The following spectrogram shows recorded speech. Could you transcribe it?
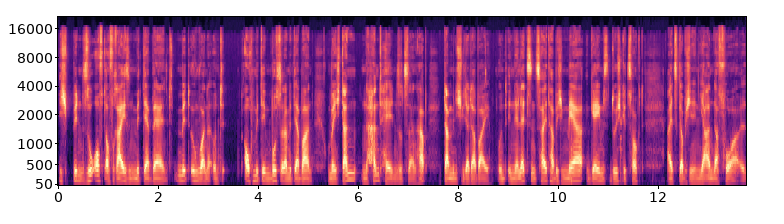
Ich bin so oft auf Reisen mit der Band, mit irgendwo anders und auch mit dem Bus oder mit der Bahn. Und wenn ich dann einen Handhelden sozusagen habe, dann bin ich wieder dabei. Und in der letzten Zeit habe ich mehr Games durchgezockt als, glaube ich, in den Jahren davor. Äh,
